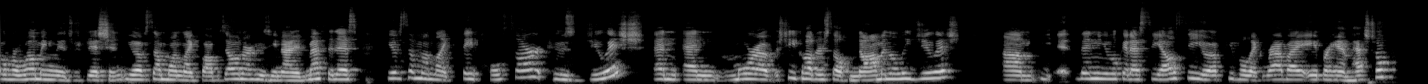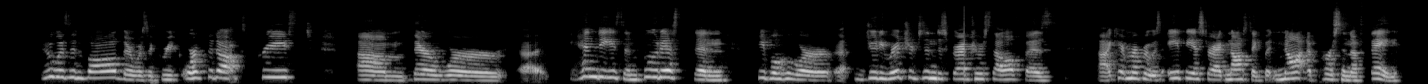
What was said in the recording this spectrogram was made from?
overwhelmingly a tradition. You have someone like Bob Zellner, who's United Methodist. You have someone like Faith Holsaert, who's Jewish and and more of she called herself nominally Jewish. Um, then you look at SCLC, you have people like Rabbi Abraham Heschel, who was involved. There was a Greek Orthodox priest. Um, there were uh, Hindus and Buddhists and people who were. Uh, Judy Richardson described herself as I can't remember if it was atheist or agnostic, but not a person of faith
